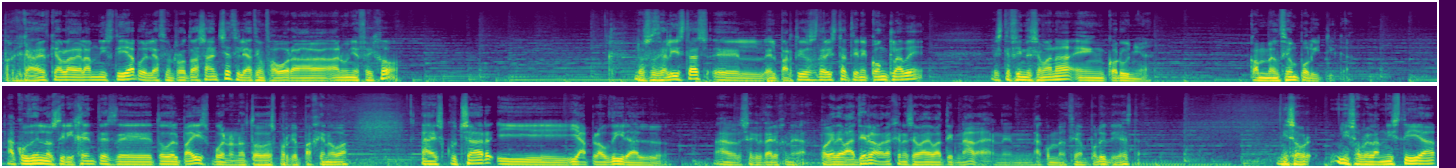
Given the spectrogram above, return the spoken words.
Porque cada vez que habla de la amnistía, pues le hace un roto a Sánchez y le hace un favor a, Núñez Feijóo. Los socialistas, el, Partido Socialista tiene cónclave este fin de semana en Coruña, convención política. Acuden los dirigentes de todo el país, bueno, no todos porque para Génova, a escuchar y, aplaudir al, secretario general. Porque debatir, la verdad es que no se va a debatir nada en, la convención política esta. Ni sobre, ni sobre la amnistía,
